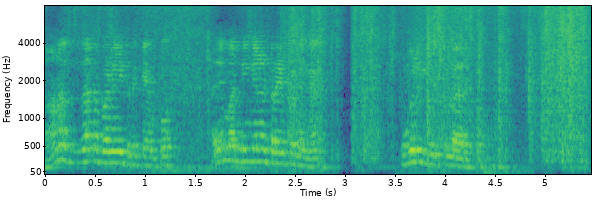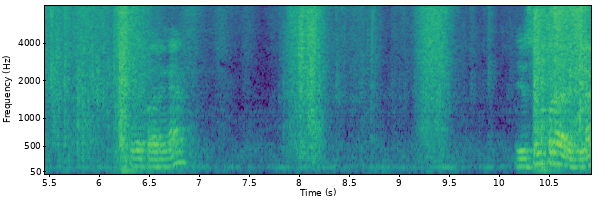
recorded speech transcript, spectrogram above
நானும் அதுதானே பண்ணிகிட்டு இருக்கேன் இப்போது அதே மாதிரி நீங்களும் ட்ரை பண்ணுங்கள் உங்களுக்கு யூஸ்ஃபுல்லாக இருக்கும். இதை பாருங்க. இது சூப்பராக இருக்குல்ல?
